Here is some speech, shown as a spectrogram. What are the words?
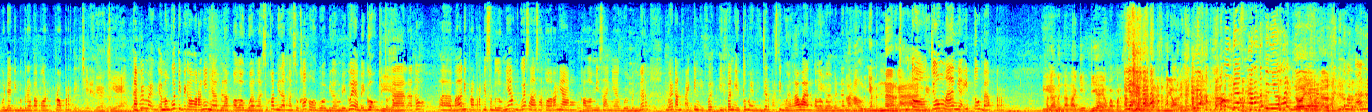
udah di beberapa properti, cie. Ya, cie. Tapi emang gue tipikal orangnya nyablak. Kalau gue nggak suka bilang nggak suka, kalau gue bilang bego ya bego gitu Iya. kan. Atau uh, malah di properti sebelumnya gue salah satu orang yang kalau misalnya gue bener, gue akan fighting even, even itu manajer pasti gue lawan kalau Iya. gue bener. Karena lu nya bener kan. Betul. gitu. Cuman ya itu baper. Iya. Padahal bentar lagi dia yang baper karena Iya. dia udah senior ya. Oh enggak, sekarang kan junior lagi. Oh, iya, udah. Di tempat baru.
